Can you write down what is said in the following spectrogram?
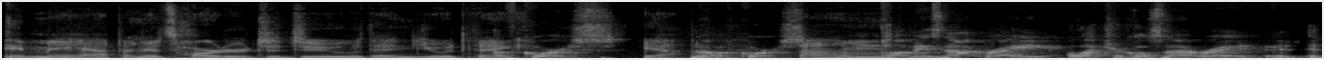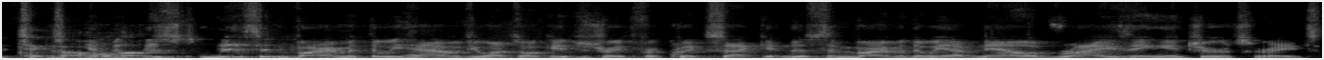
It may happen. It's harder to do than you would think. Of course. Yeah. No, of course. Um, Plumbing's not right. Electrical's not right. It, it takes a yeah, whole This, this environment that we have, if you want to talk interest rates for a quick second, this environment that we have now of rising interest rates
